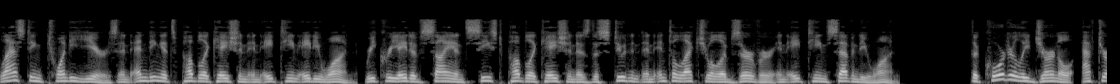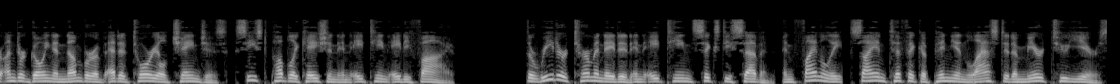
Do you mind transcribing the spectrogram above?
lasting 20 years and ending its publication in 1881. Recreative Science ceased publication as the Student and Intellectual Observer in 1871. The Quarterly Journal, after undergoing a number of editorial changes, ceased publication in 1885. The Reader terminated in 1867, and finally, Scientific Opinion lasted a mere two years,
